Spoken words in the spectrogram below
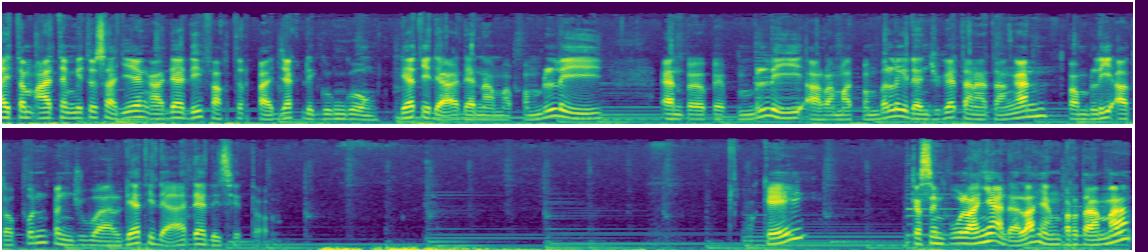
item-item itu saja yang ada di faktur pajak di gunggung. Dia tidak ada nama pembeli, NPWP pembeli, alamat pembeli dan juga tanda tangan pembeli ataupun penjual. Dia tidak ada di situ. Oke. Kesimpulannya adalah yang pertama,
